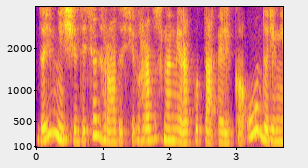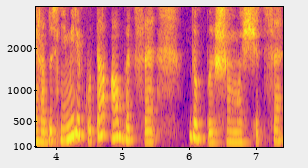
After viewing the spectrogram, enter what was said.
дорівнює 60 градусів. Градусна міра кута ЛКО дорівнює градусній мірі кута АБЦ. Допишемо, що це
